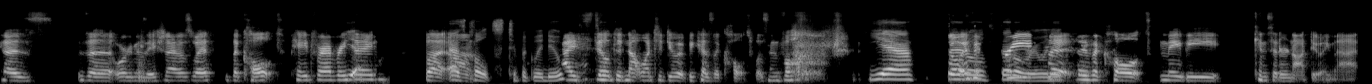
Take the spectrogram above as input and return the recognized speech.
because the organization I was with, the cult, paid for everything. Yeah But as um, cults typically do. I still did not want to do it because a cult was involved. yeah. so if it's free, but it. there's a cult, maybe consider not doing that.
